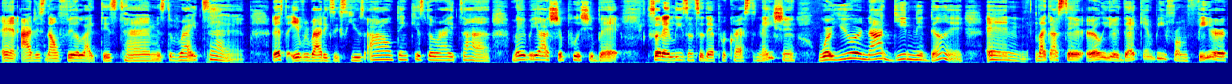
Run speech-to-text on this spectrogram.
and I just don't feel like this time is the right time. That's everybody's excuse. I don't think it's the right time. Maybe I should push it back. So that leads into that procrastination where you are not getting it done. And like I said earlier, that can be from fear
